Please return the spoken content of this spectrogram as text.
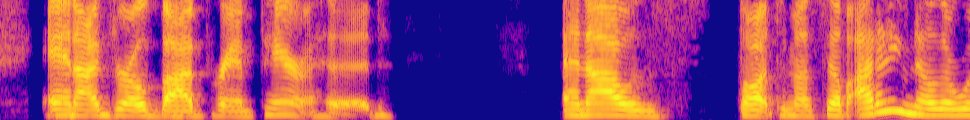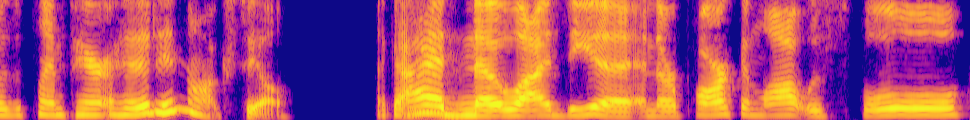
and I drove by Planned Parenthood. And I was thought to myself, I didn't even know there was a Planned Parenthood in Knoxville. Like I had mm. no idea. And their parking lot was full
